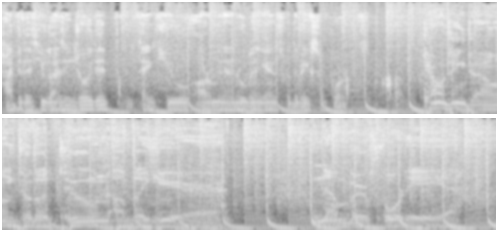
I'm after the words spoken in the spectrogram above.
Happy that you guys enjoyed it. And thank you, Armin and Ruben, again for the big support. Counting down to the tune of the year. Number 40.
